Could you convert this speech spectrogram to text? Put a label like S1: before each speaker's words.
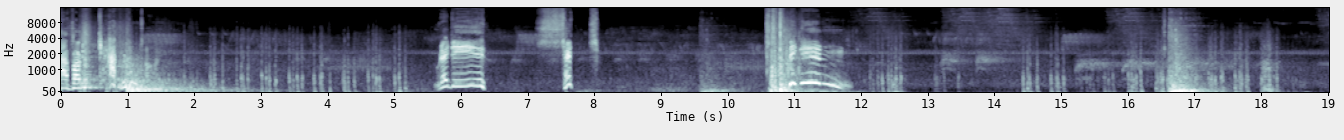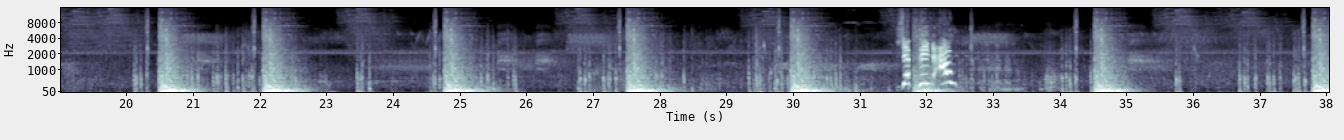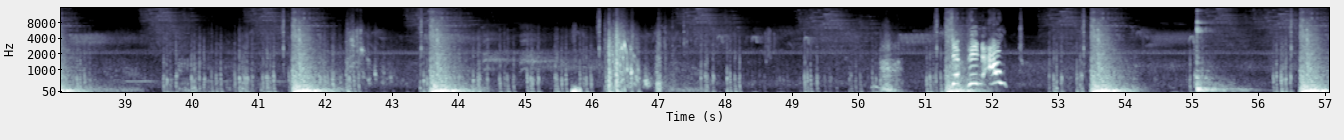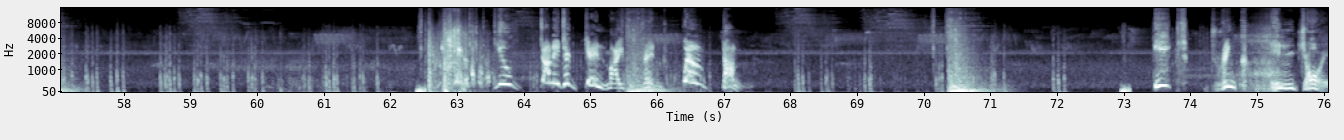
S1: have a capital time. Ready, set, begin! Zeppelin out! Zeppelin out! You've done it again, my friend. Well done. Eat, drink, enjoy.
